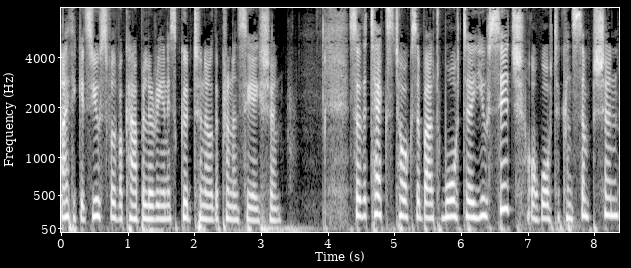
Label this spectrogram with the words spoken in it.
I think it's useful vocabulary and it's good to know the pronunciation. So the text talks about water usage or water consumption,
